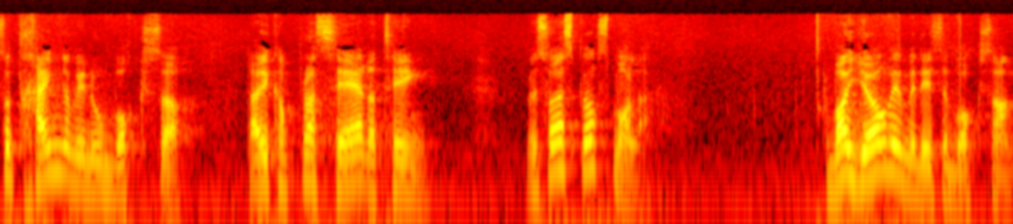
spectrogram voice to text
så trenger vi noen bokser der vi kan plassere ting. Men så er spørsmålet hva gjør vi med disse boksene?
